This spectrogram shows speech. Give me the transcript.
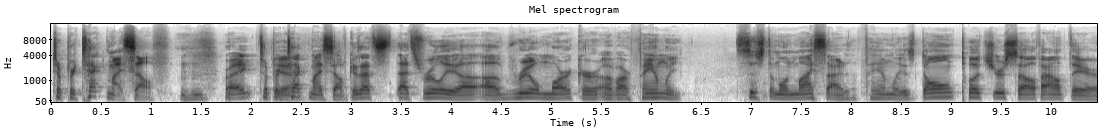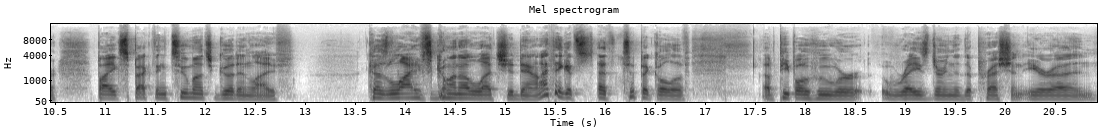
to protect myself, right? To protect myself, because that's that's really a, a real marker of our family system on my side of the family is don't put yourself out there by expecting too much good in life because life's gonna let you down. I think it's, it's typical of of people who were raised during the Depression era, and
